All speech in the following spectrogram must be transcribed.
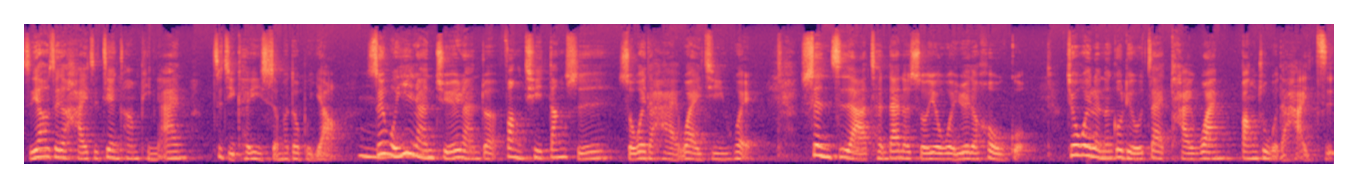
只要这个孩子健康平安，自己可以什么都不要。所以我毅然决然的放弃当时所谓的海外机会。甚至啊，承担了所有违约的后果，就为了能够留在台湾帮助我的孩子。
